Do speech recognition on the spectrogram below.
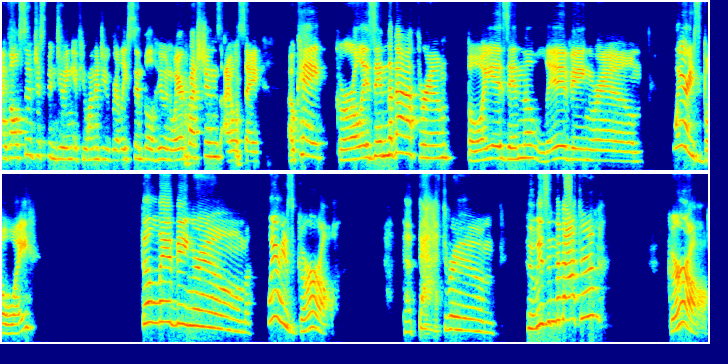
I've also just been doing, if you want to do really simple who and where questions, I will say, okay, girl is in the bathroom, boy is in the living room. Where is boy? The living room. Where is girl? The bathroom. Who is in the bathroom? Girl.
